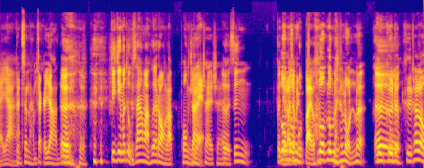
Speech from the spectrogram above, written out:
ลาย ๆ อย่าง เป็นสนามจักรยานเออจริง ๆ มันถูกสร้างมาเพื่อรองรับพวกนี้ใช่แหละใช่ใช่เออซึ่งก็เดี๋ยวเราจะพูดไปว่ารวมรวมถึงถนนด้วยเอคืออคือคือถ้าเรา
